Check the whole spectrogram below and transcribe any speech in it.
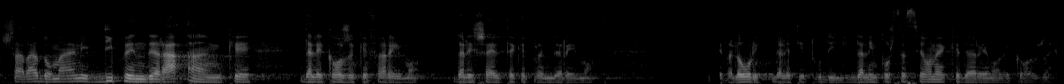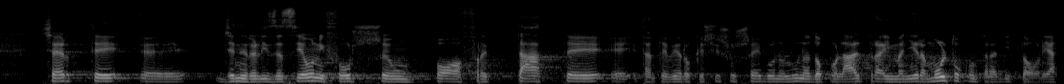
sarà domani dipenderà anche dalle cose che faremo, dalle scelte che prenderemo, dai valori, dalle attitudini, dall'impostazione che daremo alle cose. Certe eh, generalizzazioni forse un po' affrettate, tant'è vero che si susseguono l'una dopo l'altra in maniera molto contraddittoria,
